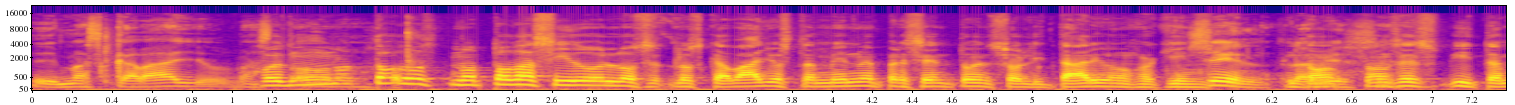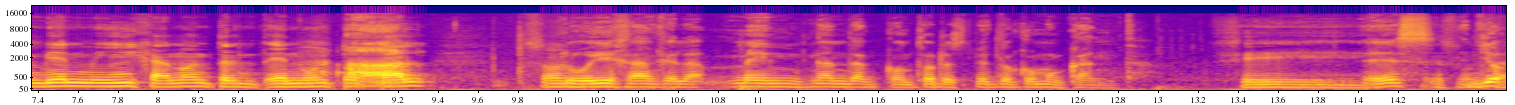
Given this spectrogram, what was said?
y más caballos, más Pues no todos, no todo ha sido los, los, caballos, también me presento en solitario, don Joaquín. Sí, la Entonces, y también mi hija, ¿no? En, un total. Ah, son... Tu hija, Ángela, me encanta con todo respeto cómo canta. Sí. Es, yo,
